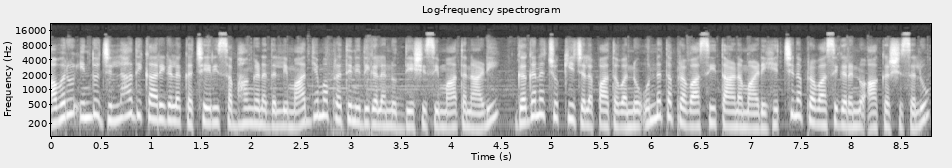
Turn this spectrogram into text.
ಅವರು ಇಂದು ಜಿಲ್ಲಾಧಿಕಾರಿಗಳ ಕಚೇರಿ ಸಭಾಂಗಣದಲ್ಲಿ ಮಾಧ್ಯಮ ಪ್ರತಿನಿಧಿಗಳನ್ನುದ್ದೇಶಿಸಿ ಮಾತನಾಡಿ, ಗಗನಚುಕ್ಕಿ ಜಲಪಾತವನ್ನು ಉನ್ನತ ಪ್ರವಾಸಿ ತಾಣ ಮಾಡಿ ಹೆಚ್ಚಿನ ಪ್ರವಾಸಿಗರನ್ನು ಆಕರ್ಷಿಸಲು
